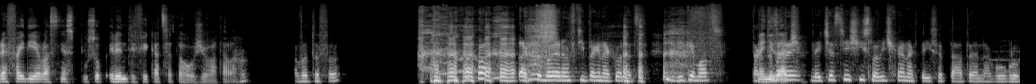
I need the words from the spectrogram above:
RFID je vlastně způsob identifikace toho uživatele. Aha. a VTF. tak to byl jenom vtípek nakonec. Díky moc. Tak Není to byly nejčastější slovíčka, na který se ptáte na Google.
